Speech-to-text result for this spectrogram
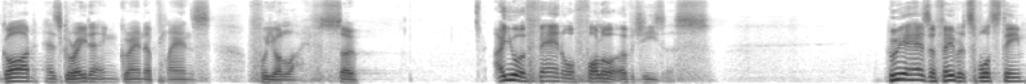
God has greater and grander plans for your life. So, are you a fan or follower of Jesus? Who here has a favorite sports team?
